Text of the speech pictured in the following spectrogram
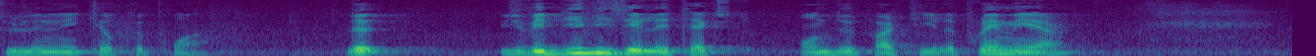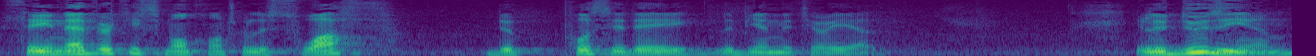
souligner quelques points. Je vais diviser le texte en deux parties. La première, c'est un avertissement contre le soif de posséder le bien matériel. Et le deuxième,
